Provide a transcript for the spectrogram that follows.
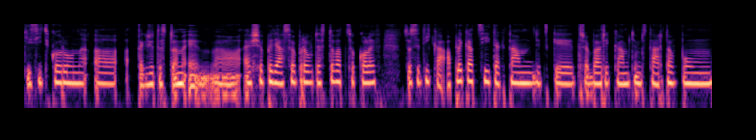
tisíc korun, takže testujeme i e-shopy, dá se opravdu testovat cokoliv. Co se týká aplikací, tak tam vždycky třeba říkám těm startupům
